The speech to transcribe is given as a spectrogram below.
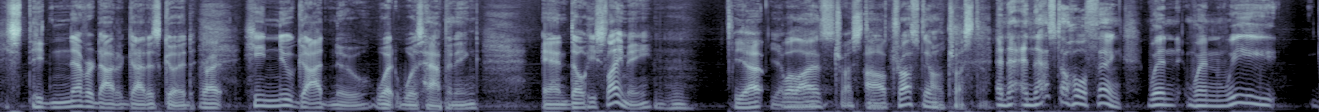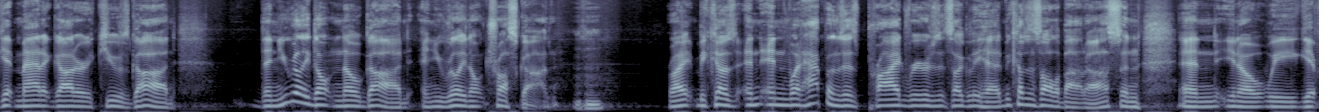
He, s- he never doubted God is good. Mm-hmm. Right. He knew God knew what was happening, and though he slay me, Yeah. Yeah, well, I I'll trust him. I'll trust him. I'll trust him. And that, and that's the whole thing. When when we get mad at God or accuse God, then you really don't know God and you really don't trust God. Right? Because and and what happens is pride rears its ugly head because it's all about us and and you know we get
